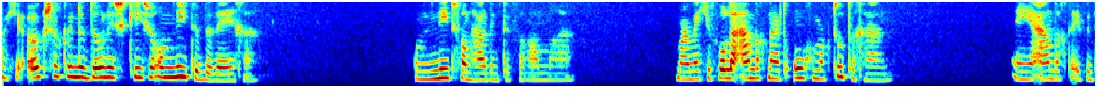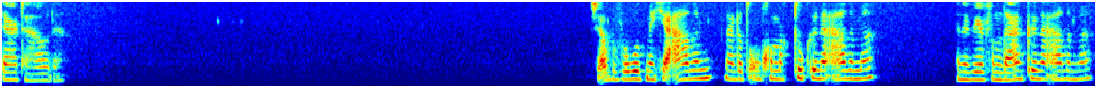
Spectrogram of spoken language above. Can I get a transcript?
Wat je ook zou kunnen doen is kiezen om niet te bewegen. Om niet van houding te veranderen. Maar met je volle aandacht naar het ongemak toe te gaan. En je aandacht even daar te houden. Je zou bijvoorbeeld met je adem naar dat ongemak toe kunnen ademen en er weer vandaan kunnen ademen.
